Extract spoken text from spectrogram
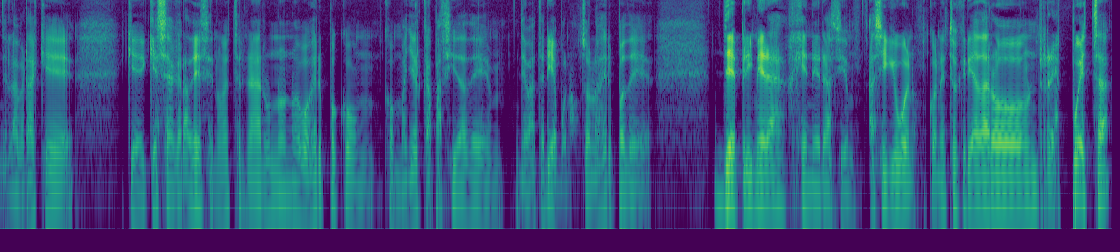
la verdad es que, que, se agradece, ¿no? Estrenar unos nuevos AirPods con, con mayor capacidad de, de, batería. Bueno, son los AirPods de, de primera generación. Así que bueno, con esto quería daros respuesta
